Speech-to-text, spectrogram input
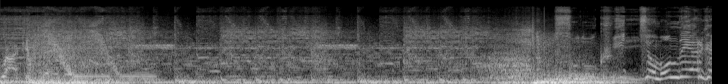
rocket thing. その首一丁もんでやるか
